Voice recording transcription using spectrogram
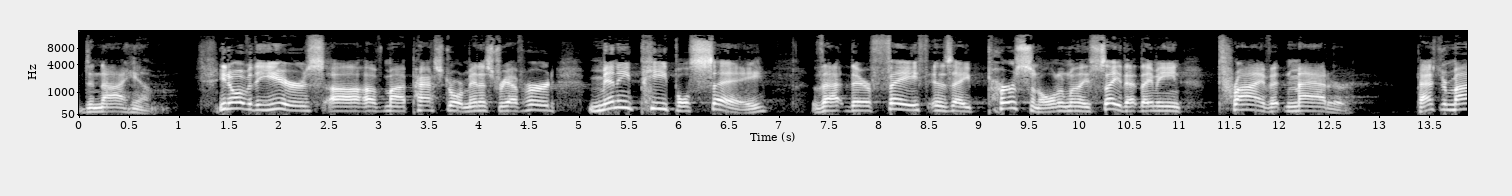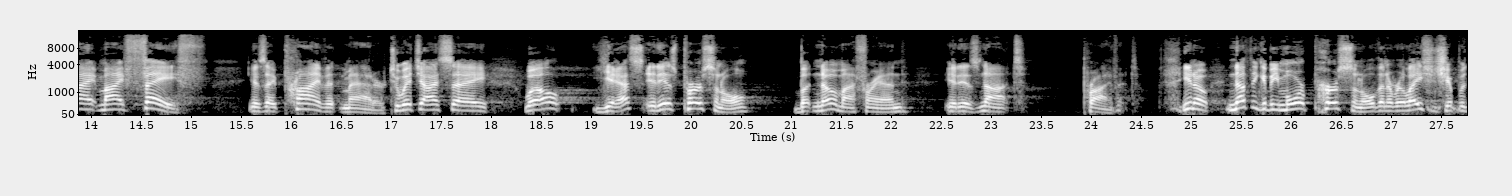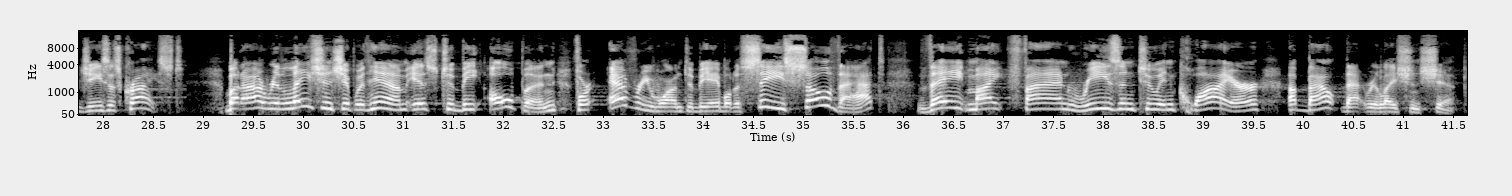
deny him? You know, over the years uh, of my pastoral ministry, I've heard many people say that their faith is a personal, and when they say that, they mean private matter. Pastor, my, my faith is a private matter. To which I say, well, yes, it is personal, but no, my friend, it is not private. You know, nothing could be more personal than a relationship with Jesus Christ. But our relationship with Him is to be open for everyone to be able to see so that they might find reason to inquire about that relationship.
